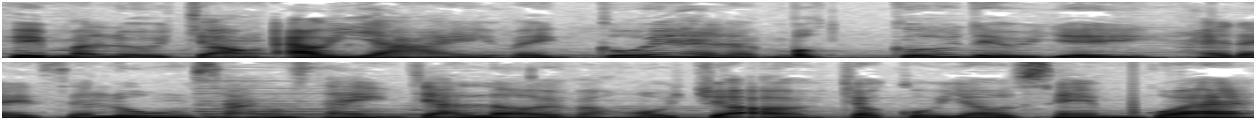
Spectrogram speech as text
khi mà lựa chọn áo dài váy cưới hay là bất cứ điều gì hay đây sẽ luôn sẵn sàng trả lời và hỗ trợ cho cô dâu xem qua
